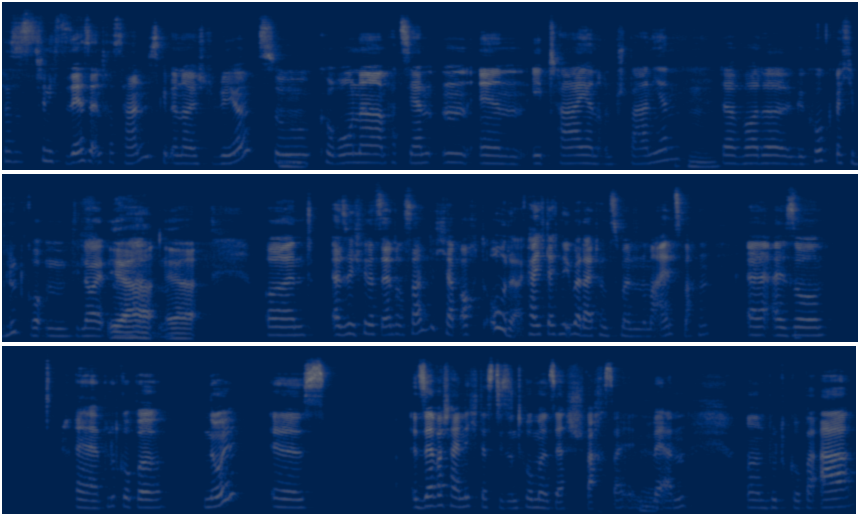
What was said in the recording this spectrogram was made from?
das ist, finde ich, sehr, sehr interessant. Es gibt eine neue Studie zu Mhm. Corona-Patienten in Italien und Spanien. Hm. Da wurde geguckt, welche Blutgruppen die Leute Ja, hatten. ja. Und also ich finde das sehr interessant. Ich habe auch, oh, da kann ich gleich eine Überleitung zu meiner Nummer 1 machen. Äh, also äh, Blutgruppe 0 ist sehr wahrscheinlich, dass die Symptome sehr schwach sein Ja. werden. Und Blutgruppe A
